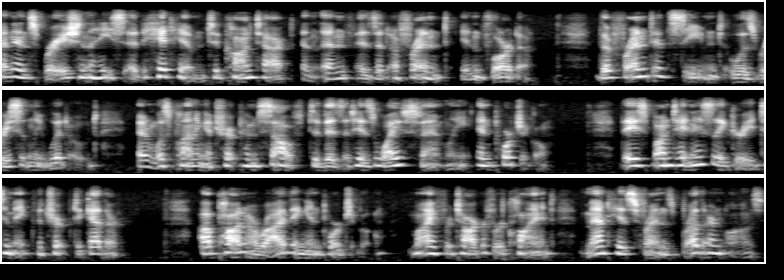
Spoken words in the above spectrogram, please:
an inspiration that he said hit him to contact and then visit a friend in Florida. The friend, it seemed, was recently widowed and was planning a trip himself to visit his wife's family in Portugal. They spontaneously agreed to make the trip together. Upon arriving in Portugal, my photographer client met his friend's brother in laws,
